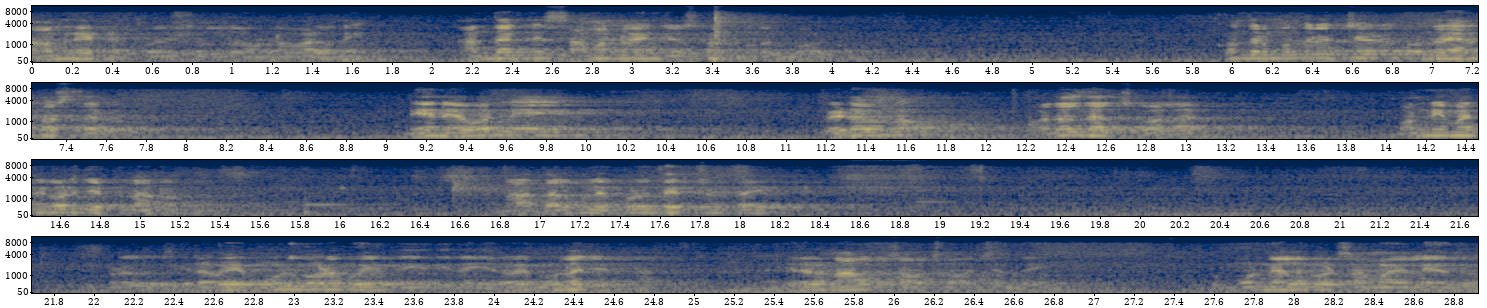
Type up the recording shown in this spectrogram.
నామినేటెడ్ పొజిషన్లో ఉన్న వాళ్ళని అందరినీ సమన్వయం చేసుకొని ముందుకు పోవడం. కొందరు ముందర వచ్చారు కొందరు వెనక వస్తారు. నేను ఎవరిని విడవను వదలదలుచుకోవాలా మొన్న ఈ మధ్య కూడా చెప్పినాను. నా తలుపులు ఎప్పుడూ తెరిచుంటాయి. ఇప్పుడు ఇరవై మూడు కూడా పోయింది ఇది నేను ఇరవై మూడులో చెప్పిన. ఇరవై నాలుగు సంవత్సరం వచ్చింది. ఇప్పుడు మూడు నెలలు కూడా సమయం లేదు.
